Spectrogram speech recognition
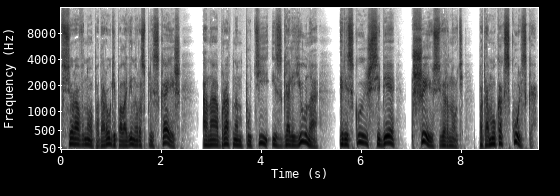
Все равно по дороге половину расплескаешь, а на обратном пути из гальюна рискуешь себе шею свернуть, потому как скользко.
